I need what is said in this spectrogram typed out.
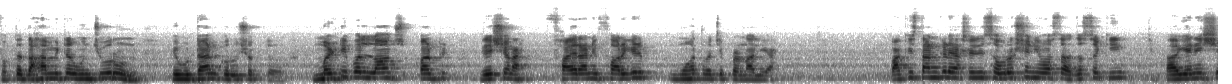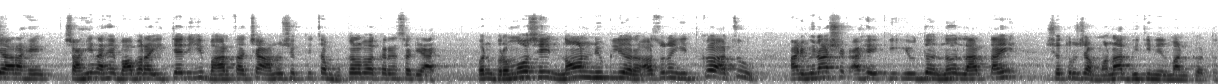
फक्त दहा मीटर उंचीवरून हे उड्डाण करू शकतं. मल्टिपल लॉन्च कॉन्फिग्रेशन आहे. फायर आणि फॉरगेट महत्त्वाची प्रणाली आहे. पाकिस्तानकडे असलेली संरक्षण व्यवस्था जसं की एन एस आर आहे शाहीन आहे बाबरा इत्यादी ही भारताच्या अणुशक्तीचा मुकाबला करण्यासाठी आहे. पण ब्रह्मोस हे नॉन न्यूक्लिअर असूनही इतकं अचूक आणि विनाशक आहे की युद्ध न लादताही शत्रूच्या मनात भीती निर्माण करतं.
